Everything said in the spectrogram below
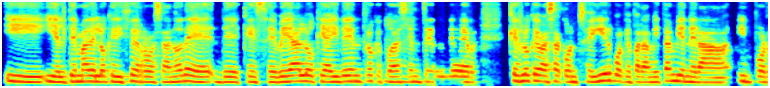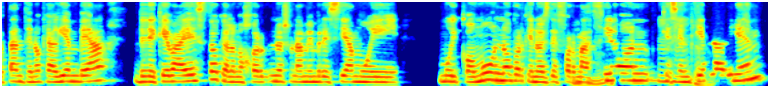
y, el tema de lo que dice Rosa, ¿no? De, que se vea lo que hay dentro, que puedas entender qué es lo que vas a conseguir, porque para mí también era importante, ¿no? Que alguien vea de qué va esto, que a lo mejor no es una membresía muy, muy común, ¿no? Porque no es de formación, que se entienda bien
